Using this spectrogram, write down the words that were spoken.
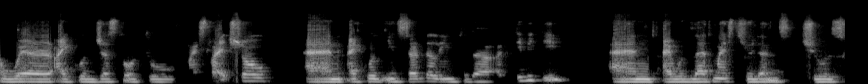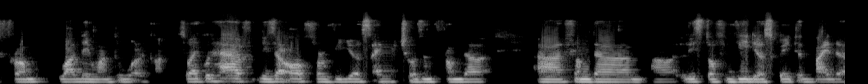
where I could just go to my slideshow and I could insert the link to the activity and I would let my students choose from what they want to work on. So I could have, these are all for videos I've chosen from the uh, from the uh, list of videos created by the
